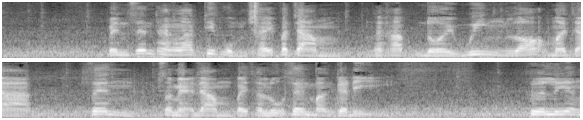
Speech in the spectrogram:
32 เป็นเส้นทางลัดที่ผมใช้ประจำนะครับ โดยวิ่งเลาะมาจากเส้นสมดำไปทะลุเส้นบางกะดี เพื่อเลี่ยง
